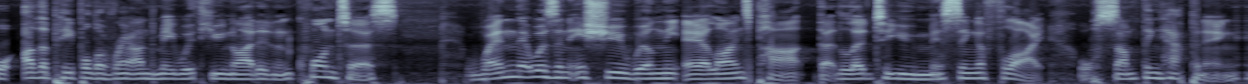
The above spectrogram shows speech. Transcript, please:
or other people around me with United and Qantas, when there was an issue on the airline's part that led to you missing a flight or something happening,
